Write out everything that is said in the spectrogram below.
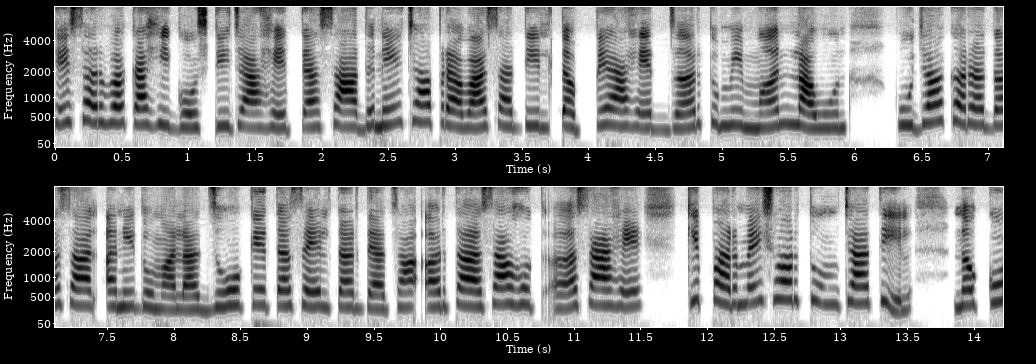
हे सर्व काही गोष्टी ज्या आहेत त्या साधनेच्या प्रवासातील टप्पे आहेत. जर तुम्ही मन लावून पूजा करत असाल आणि तुम्हाला झोप येत असेल तर त्याचा अर्थ असा होत असा आहे की परमेश्वर तुमच्यातील नको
